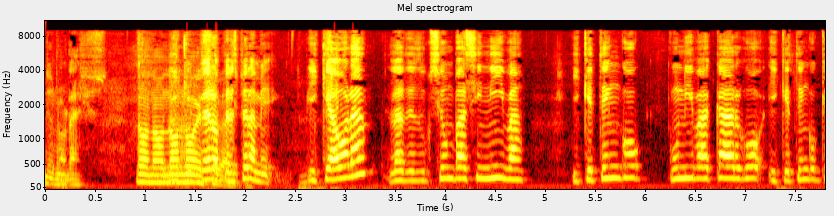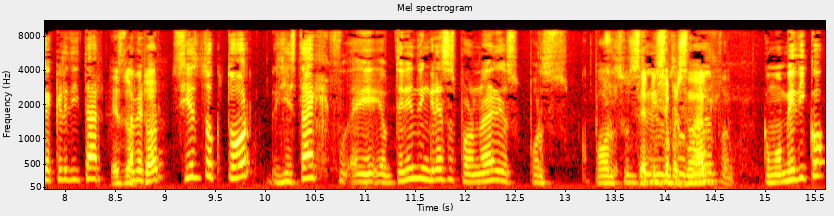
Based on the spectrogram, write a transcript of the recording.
de honorarios. No, no, no, no. pero, pero espérame, y que ahora la deducción va sin IVA y que tengo un IVA a cargo y que tengo que acreditar. ¿Es doctor? si es doctor y está eh, obteniendo ingresos por honorarios por, por su servicio personal como médico,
